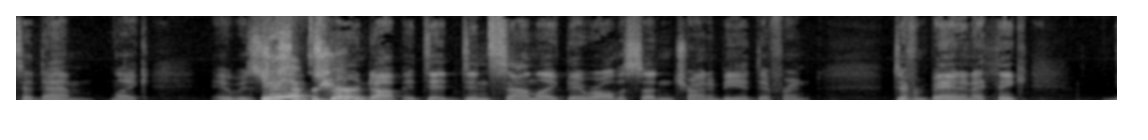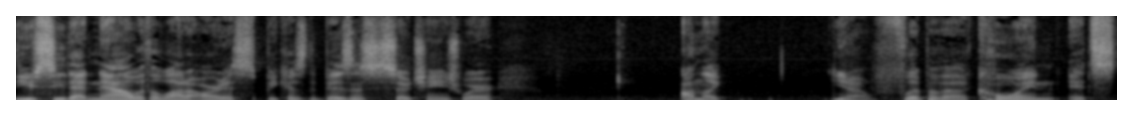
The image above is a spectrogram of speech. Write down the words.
to them, like it was just yeah, yeah, turned sure. up. It, did, didn't sound like they were all of a sudden trying to be a different different band, and I think you see that now with a lot of artists because the business is so changed where on like you know flip of a coin it's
